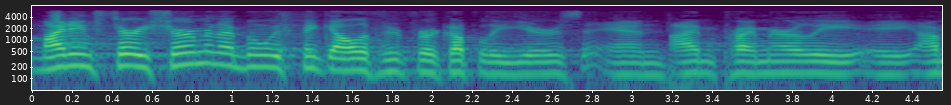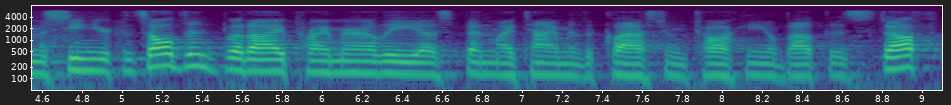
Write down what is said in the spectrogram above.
My name's Terry Sherman. I've been with Pink Elephant for a couple of years, and I'm primarily a I'm a senior consultant, but I primarily uh, spend my time in the classroom talking about this stuff.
